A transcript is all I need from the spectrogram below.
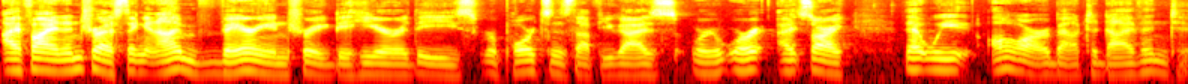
I find interesting, and I'm very intrigued to hear these reports and stuff you guys were, were I, sorry, that we are about to dive into.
